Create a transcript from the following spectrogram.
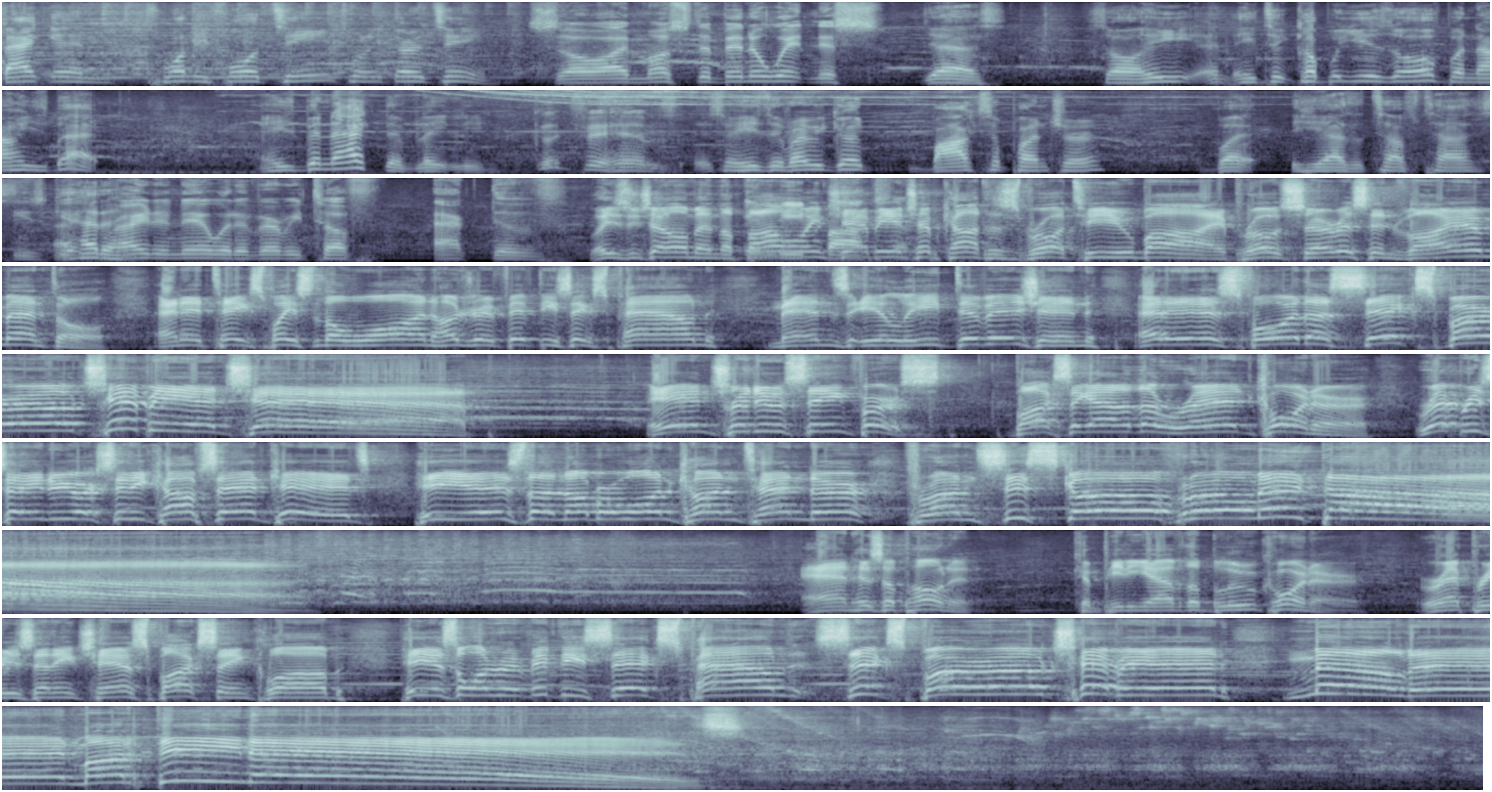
back in 2014, 2013. So I must have been a witness. Yes. So he and he took a couple years off, but now he's back. And he's been active lately. Good for him. So he's a very good boxer puncher, but he has a tough task He's ahead getting of him. right in there with a very tough, active. Ladies and gentlemen, the following boxer. championship contest is brought to you by Pro Service Environmental, and it takes place in the 156 pound men's elite division, and it is for the six borough championship. Introducing first, boxing out of the red corner, representing New York City Cops and Kids, he is the number one contender, Francisco Frometa. And his opponent, competing out of the blue corner, representing Chance Boxing Club, he is the 156 pound, six borough champion, Melvin Martinez.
